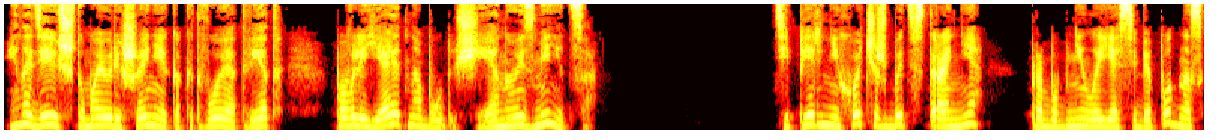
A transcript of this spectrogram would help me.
и надеюсь, что мое решение, как и твой ответ, повлияет на будущее, и оно изменится. «Теперь не хочешь быть в стране?» — пробубнила я себе под нос,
